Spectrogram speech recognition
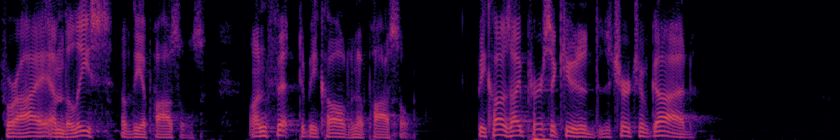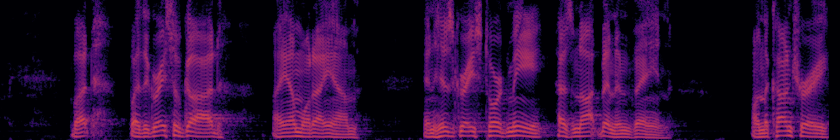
For I am the least of the apostles, unfit to be called an apostle, because I persecuted the church of God. But by the grace of God, I am what I am, and his grace toward me has not been in vain. On the contrary,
